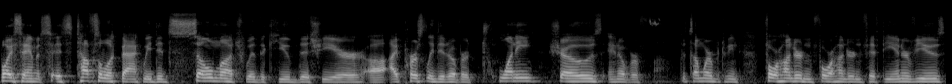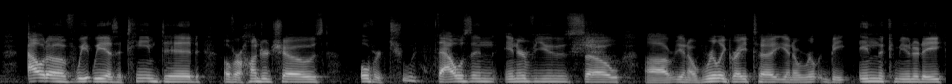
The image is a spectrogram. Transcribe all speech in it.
Boy, Sam, it's, it's tough to look back. We did so much with theCUBE this year. Uh, I personally did over 20 shows and over somewhere between 400 and 450 interviews. Out of, we, we as a team did over 100 shows, over 2,000 interviews. So, uh, you know, really great to, you know, really be in the community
